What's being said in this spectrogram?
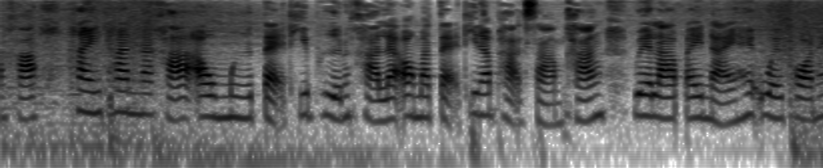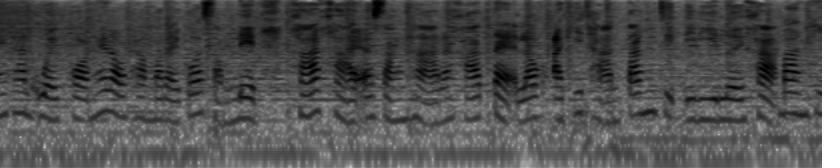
นะคะ ให้ท่านนะคะเอามือแตะที่พื้นค่ะ และเอามาแตะที่หน้าผาก 3 ครั้ง เวลาไปไหนให้อวยพรให้ท่านอวยพรให้เราทำอะไรก็สำเร็จค้าขายอสังหานะคะ แตะแล้วอธิษฐานตั้งจิตดีๆเลยค่ะ บางที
